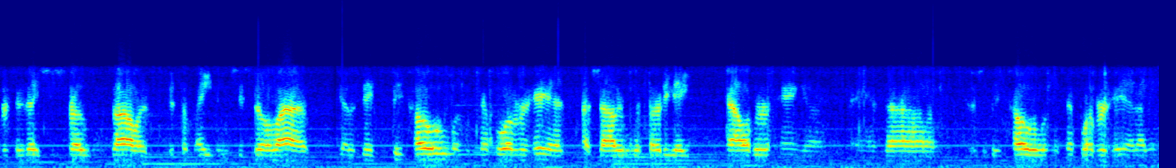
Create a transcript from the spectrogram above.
for two days. She's frozen solid. It's amazing she's still alive. Got a big, big hole in the temple of her head. I shot her with a 38 caliber handgun, and uh, big hole in the temple of her head. I didn't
